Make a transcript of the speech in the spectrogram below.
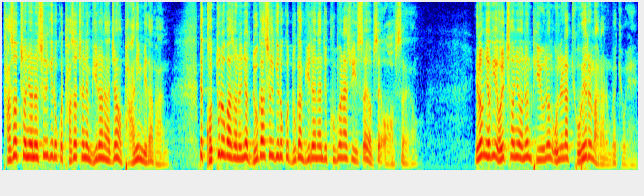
다섯 처녀는 슬기롭고 다섯 처녀는 미련하죠. 반입니다 반. 근데 겉으로 봐서는요 누가 슬기롭고 누가 미련한지 구분할 수 있어요 없어요? 없어요. 여러분 여기 열 처녀는 비유는 오늘날 교회를 말하는 거예요 교회.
